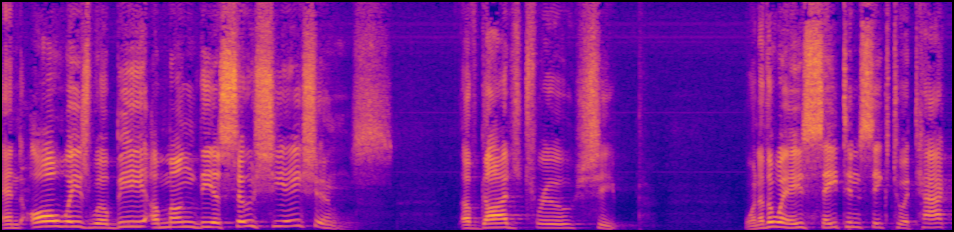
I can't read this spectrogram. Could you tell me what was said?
and always will be among the associations of God's true sheep. One of the ways Satan seeks to attack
